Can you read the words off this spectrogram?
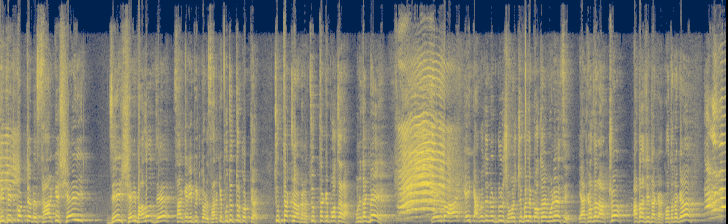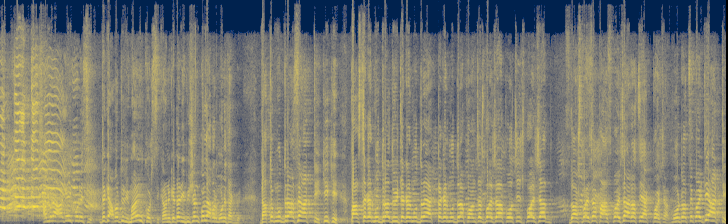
রিপিট করতে হবে। স্যারকে সেই যেই সেই ভালো যে স্যারকে রিপিট করে স্যারকে প্রত্যুত্তর করতে হয়। চুপ থাকলে হবে না। চুপ থাকে পচারা। মনে থাকবে? এইবার এই কাগজের নোটগুলো সমষ্টি করলে কত হয় মনে আছে? এক হাজার আটশো আটাশি টাকা। কত টাকা? আমরা আগেই করেছি। এটাকে আবার একটু রিমাইন্ড করছি কারণ এটা রিভিশন করলে আবার মনে থাকবে। দাতব মুদ্রা আছে আটটি কি কি? পাঁচ টাকার মুদ্রা দুই টাকার মুদ্রা এক টাকার মুদ্রা পঞ্চাশ পয়সা পঁচিশ পয়সা দশ পয়সা পাঁচ পয়সা আর আছে এক পয়সা। মোট হচ্ছে কয়টি? আটটি।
